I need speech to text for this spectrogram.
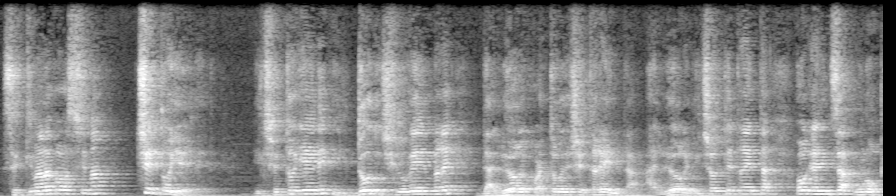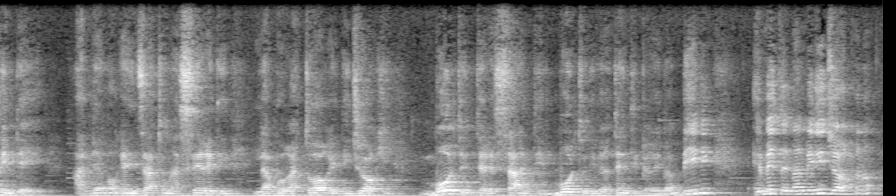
Settimana prossima, Centro Yelet. Il Centro Yelet il 12 novembre dalle ore 14.30 alle ore 18.30 organizza un Open Day. Abbiamo organizzato una serie di laboratori di giochi molto interessanti e molto divertenti per i bambini e mentre i bambini giocano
